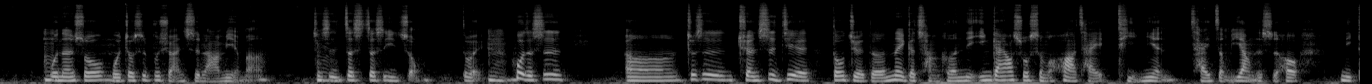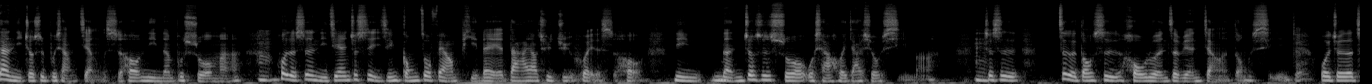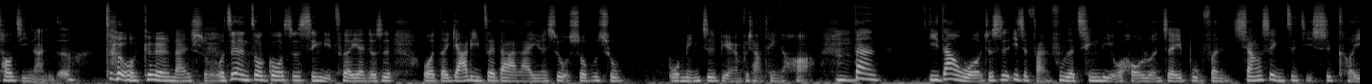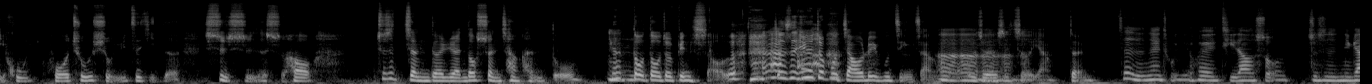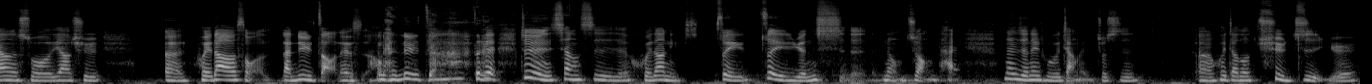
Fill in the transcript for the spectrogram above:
我嗯能说我嗯就是不喜欢吃拉面吗？就是嗯这是这是一种对，嗯或者是嗯、呃就是全世界都觉得那个场合你应该要说什么话才体面，才怎么样的时候，你但你就是不想讲的时候，你能不说吗？嗯或者是你今天就是已经工作非常疲累了，大家要去聚会的时候，你能就是说我想要回家休息吗？嗯就是这个都是喉轮这边讲的东西，对，我觉得超级难的。对我个人来说，我之前做过是心理测验，就是我的压力最大的来源是我说不出我明知别人不想听的话，嗯。但一旦我就是一直反复的清理我喉轮这一部分，相信自己是可以活活出属于自己的事实的时候，就是整个人都顺畅很多，那嗯痘痘就变少了，就是因为就不焦虑不紧张我觉得是这样，对，在人类图也会提到说，就是你刚刚说要去，嗯、回到什么蓝绿藻那个时候，蓝绿藻，对，就有点像是回到你最最原始的那种状态。那人类图讲的就是，嗯、会叫做去制约，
